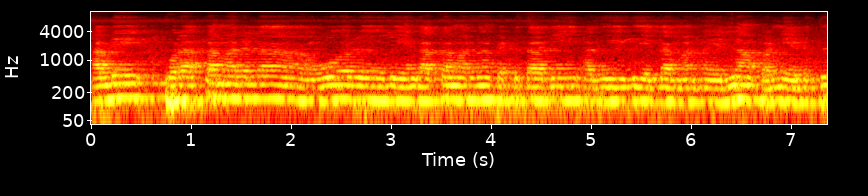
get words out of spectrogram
அப்படி ஒரு அக்கா மாதிரிலாம் ஒவ்வொரு இது எங்கள் அக்கா மாதிரிலாம் கெட்டு கெட்டுத்தாடி அது இது எல்லாம் மண்ண- எல்லாம் பண்ணி எடுத்து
